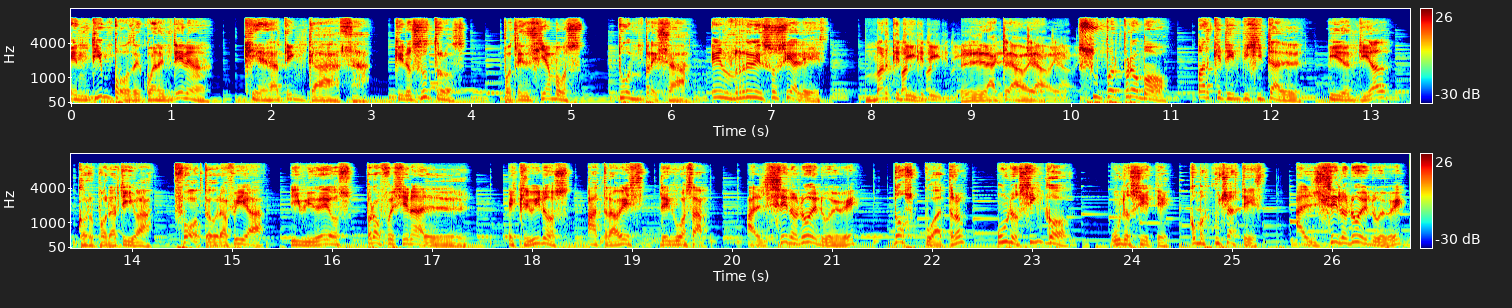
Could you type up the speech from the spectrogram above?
En tiempo de cuarentena, quédate en casa. Que nosotros potenciamos tu empresa en redes sociales. Marketing, la clave. Super promo, marketing digital, identidad corporativa, fotografía y videos profesional. Escribinos a través de WhatsApp al 099 24 1517. Como escuchaste, al 099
